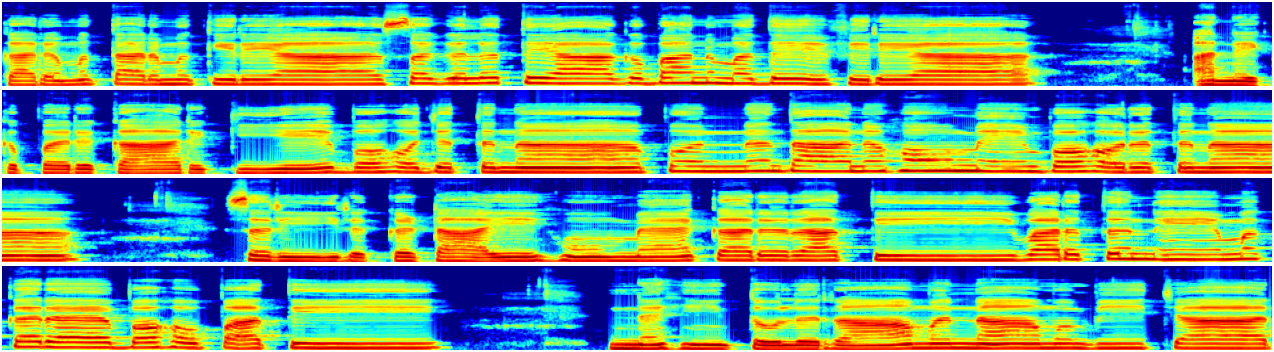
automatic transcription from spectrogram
ਕਰਮ, ਧਰਮ ਕਿਰਿਆ, ਸਗਲ ਤਿਆਗ, ਬਨ ਮਦੇ ਫਿਰਿਆ। ਅਨੇਕ ਪ੍ਰਕਾਰ ਕੀਏ ਬਹੁ ਜਤਨਾ ਪੁੰਨ ਦਾਨ ਹੋਮੇ ਬਹੁ ਰਤਨਾ। ਸਰੀਰ ਕਟਾਏ ਹੂੰ ਮੈਂ ਕਰ ਰਾਤੀ, ਵਰਤ ਨੇਮ ਕਰੈ ਬਹੁ ਪਾਤੀ। ਨਹੀਂ ਤੁਲ RAM ਨਾਮ ਵਿਚਾਰ,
